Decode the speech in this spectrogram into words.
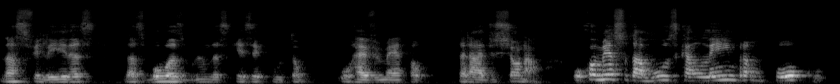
nas fileiras das boas bandas que executam o heavy metal tradicional. O começo da música lembra um pouco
